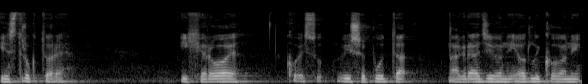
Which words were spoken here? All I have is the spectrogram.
instruktore i heroje koji su više puta nagrađivani i odlikovani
